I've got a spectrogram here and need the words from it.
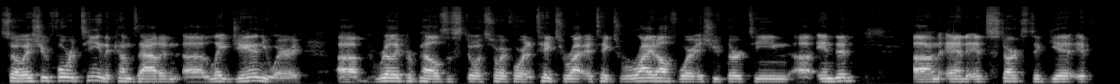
So issue 14 that comes out in uh, late January uh, really propels the story forward. It takes right it takes right off where issue 13 uh, ended, um, and it starts to get if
